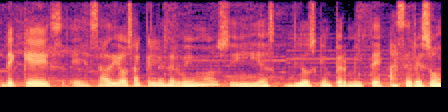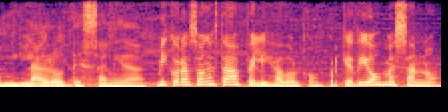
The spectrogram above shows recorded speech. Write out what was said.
de que es, esa a Dios a quien le servimos y es Dios quien permite hacer esos milagros de sanidad. Mi corazón estaba feliz, Adolfo, porque Dios me sanó.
